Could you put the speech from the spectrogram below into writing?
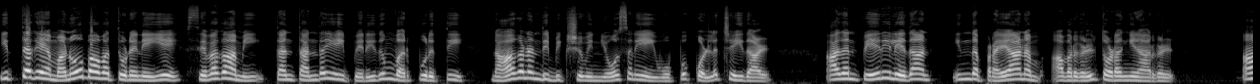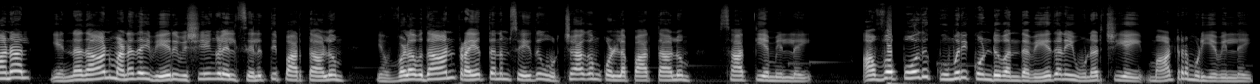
இத்தகைய மனோபாவத்துடனேயே சிவகாமி தன் தந்தையை பெரிதும் வற்புறுத்தி நாகநந்தி பிக்ஷுவின் யோசனையை ஒப்புக்கொள்ளச் செய்தாள். அதன் பேரிலேதான் இந்த பிரயாணம் அவர்கள் தொடங்கினார்கள். ஆனால் என்னதான் மனதை வேறு விஷயங்களில் செலுத்தி பார்த்தாலும் எவ்வளவுதான் பிரயத்தனம் செய்து உற்சாகம் கொள்ள பார்த்தாலும் சாத்தியமில்லை. அவ்வப்போது குமுறிக் கொண்டு வந்த வேதனை உணர்ச்சியை மாற்ற முடியவில்லை.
